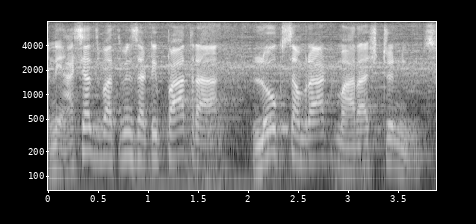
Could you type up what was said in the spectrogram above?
आणि अशाच बातमींसाठी पाहत राहा लोकसम्राट महाराष्ट्र न्यूज.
